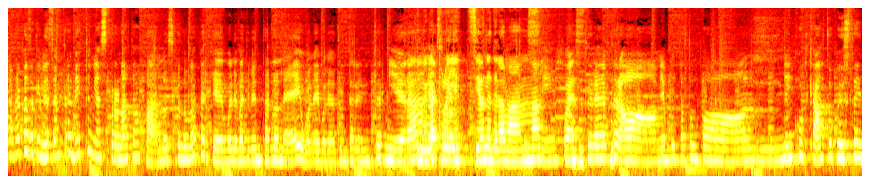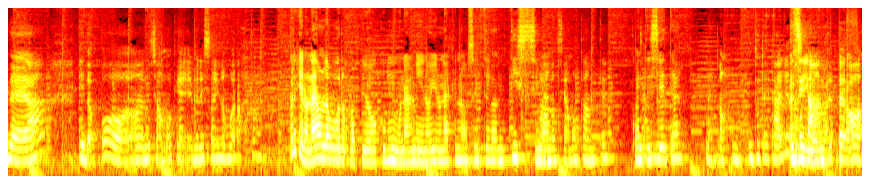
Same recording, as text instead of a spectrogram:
È una cosa che mi ha sempre detto e mi ha spronato a farlo, secondo me perché voleva diventarlo lei o lei voleva diventare infermiera. Quindi una ha spron- proiezione della mamma. Sì, può essere, però mi ha buttato un po', mi ha inculcato questa idea e dopo diciamo che me ne sono innamorata. Perché non è un lavoro proprio comune, almeno io non è che ne ho sentite tantissime. No, non siamo tante. Quante Siamo- siete? Beh, no, in tutta Italia Eh siamo sì, tante, vabbè. però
